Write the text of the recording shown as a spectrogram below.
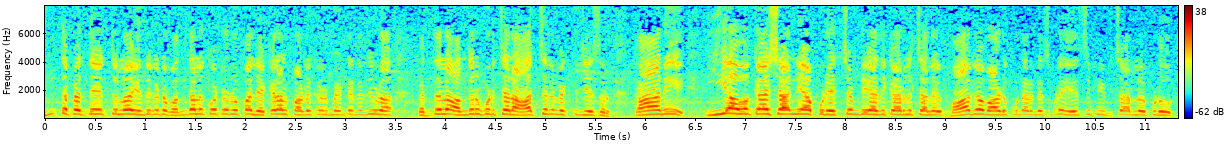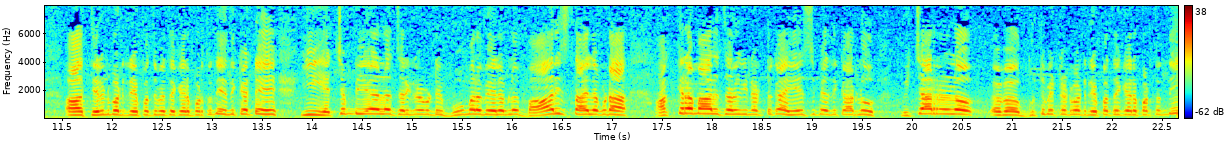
ఇంత పెద్ద ఎత్తులో ఎందుకంటే వందల కోట్ల రూపాయలు ఎకరాలు పడకడం అనేది కూడా పెద్దలు అందరూ కూడా చాలా ఆశ్చర్యం వ్యక్తం చేశారు. కానీ ఈ అవకాశాన్ని అప్పుడు హెచ్ఎండి అధికారులు చాలా బాగా వాడుకున్నారనేసి కూడా ఏసీపీ విచారణలో ఇప్పుడు ఆ, నేపథ్యం అయితే కనపడుతుంది ఎందుకంటే ఈ హెచ్ఎండిఏలో జరిగినటువంటి భూముల వేలంలో భారీ స్థాయిలో కూడా అక్రమాలు జరిగినట్టుగా ఏసీపీ అధికారులు విచారణలో గుర్తుపెట్టినటువంటి నేపథ్యం ఏర్పడుతుంది.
